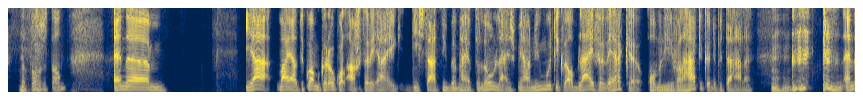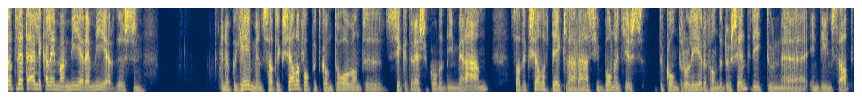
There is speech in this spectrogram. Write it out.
dat was het dan. En ehm, ja, maar ja, toen kwam ik er ook wel achter. Ja, ik, die staat nu bij mij op de loonlijst. Maar ja, nu moet ik wel blijven werken om in ieder geval haar te kunnen betalen. Mhm. en dat werd eigenlijk alleen maar meer en meer. Dus, Mm. En op een gegeven moment zat ik zelf op het kantoor, want de secretaresse kon het niet meer aan. Zat ik zelf declaratiebonnetjes te controleren van de docenten die ik toen eh, in dienst had.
